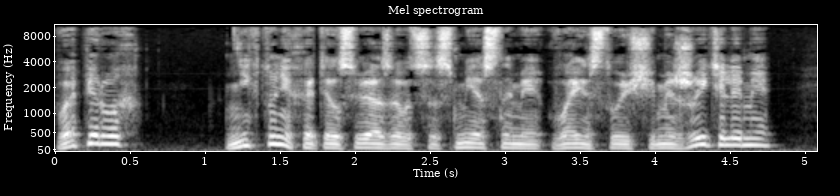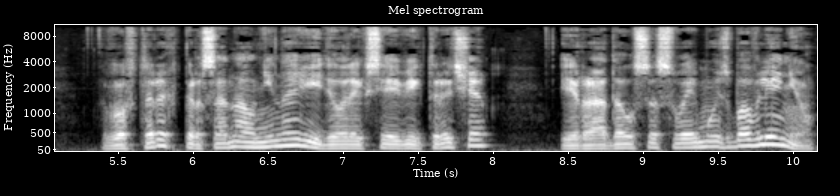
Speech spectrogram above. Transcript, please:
Во-первых, никто не хотел связываться с местными воинствующими жителями, во-вторых, персонал ненавидел Алексея Викторовича и радовался своему избавлению.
